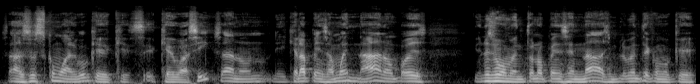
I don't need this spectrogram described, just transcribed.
O sea, eso es como algo que, que se quedó así. O sea, no, ni siquiera pensamos en nada, ¿no? Pues yo en ese momento no pensé en nada, simplemente como que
